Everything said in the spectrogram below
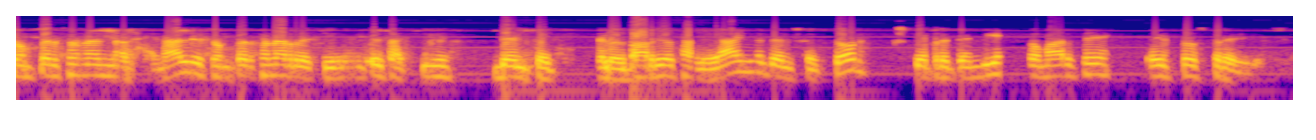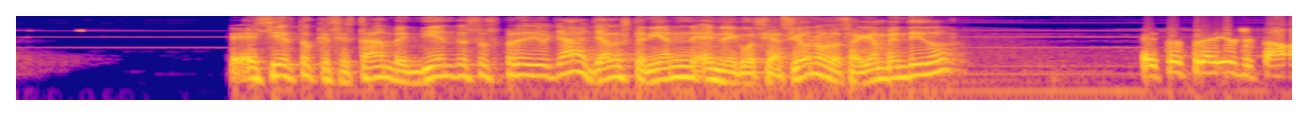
son personas nacionales, son personas residentes aquí del, de los barrios aledaños del sector que pretendían tomarse estos predios. ¿Es cierto que se estaban vendiendo esos predios ya? ¿Ya los tenían en negociación o los habían vendido? Estos predios estaban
